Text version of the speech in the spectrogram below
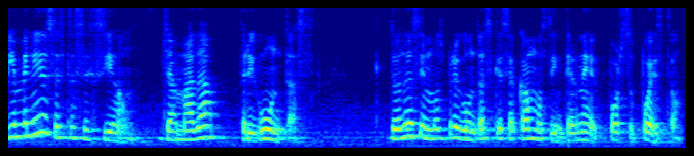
Bienvenidos a esta sección llamada Preguntas, donde hacemos preguntas que sacamos de internet, por supuesto,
